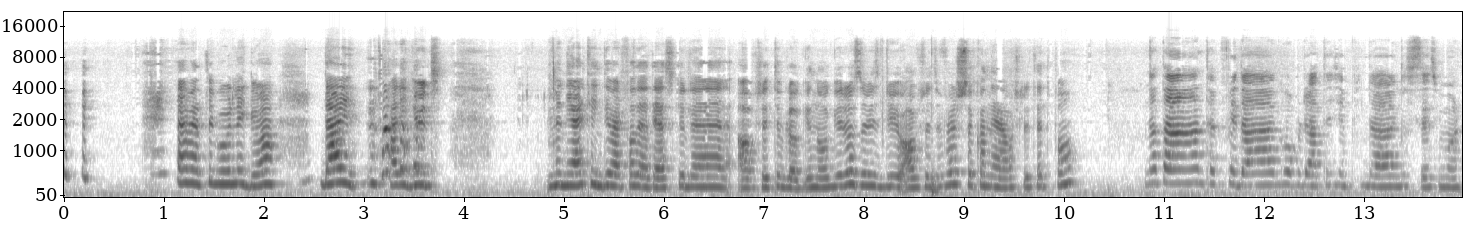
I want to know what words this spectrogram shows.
Jeg mente gå og legge meg. Deg! Herregud. Men jeg tenkte i hvert fall at jeg skulle avslutte vloggen nå, Guro. Så hvis du avslutter først, så kan jeg avslutte etterpå. Natta, takk for i dag. Håper du har hatt en kjempefin dag. Og så ses vi i morgen.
